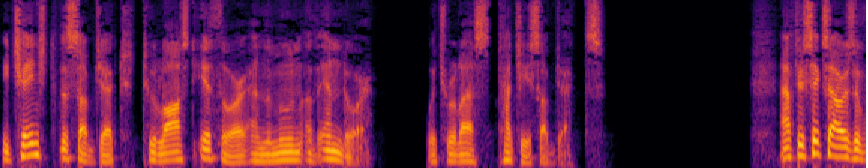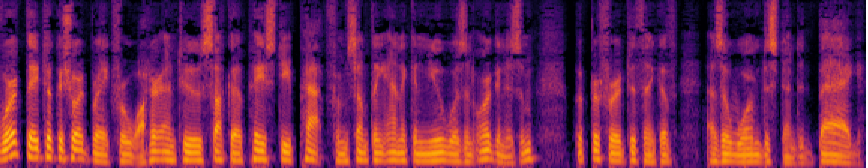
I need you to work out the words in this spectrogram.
He changed the subject to Lost Ithor and the Moon of Endor, which were less touchy subjects. After six hours of work, they took a short break for water and to suck a pasty pap from something Anakin knew was an organism, but preferred to think of as a warm, distended bag.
